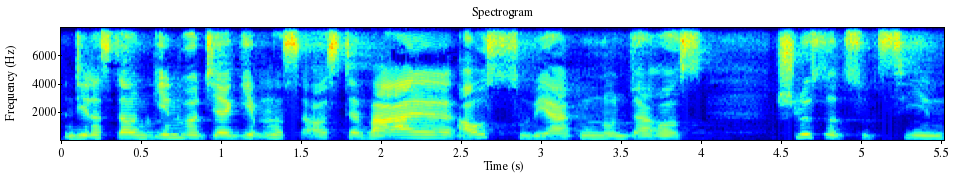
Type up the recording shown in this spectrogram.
in denen es darum gehen wird, die Ergebnisse aus der Wahl auszuwerten und daraus Schlüsse zu ziehen.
